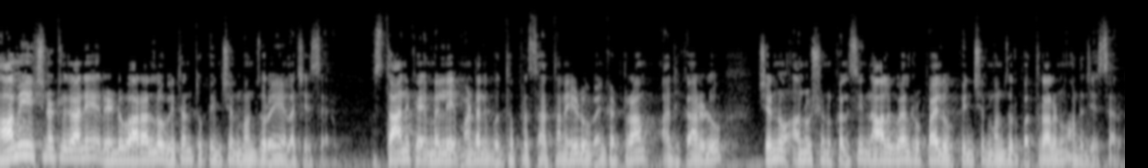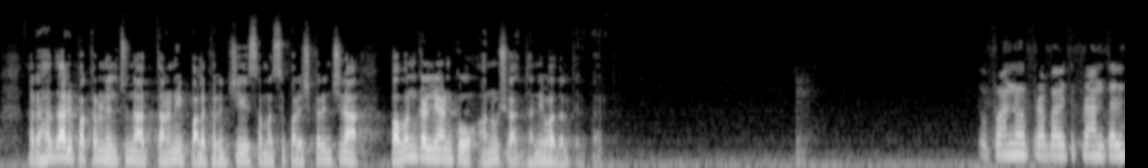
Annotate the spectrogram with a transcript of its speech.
హామీ ఇచ్చినట్లుగానే రెండు వారాల్లో వితంతు పింఛన్ మంజూరయ్యేలా చేశారు. స్థానిక ఎమ్మెల్యే మండలి బుద్ధప్రసాద్ తనయుడు వెంకట్రామ్ అధికారులు చెన్ను అనూషను కలిసి నాలుగు వేల రూపాయలు పింఛన్ మంజూరు పత్రాలను అందజేశారు. రహదారి పక్కన నిల్చున్న తనని పలకరించి సమస్య పరిష్కరించిన పవన్ కళ్యాణ్కు అనూష ధన్యవాదాలు తెలిపారు. తుఫాను ప్రభావిత ప్రాంతాలను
